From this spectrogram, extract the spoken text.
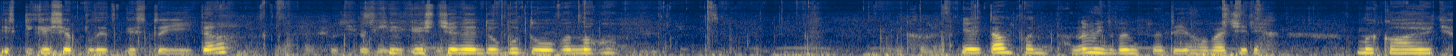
І скільки ще плитки стоїть, так? Скільки ще недобудованого. Я і там фонтан. Ну він вимкнути його ввечері. Вмикають.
